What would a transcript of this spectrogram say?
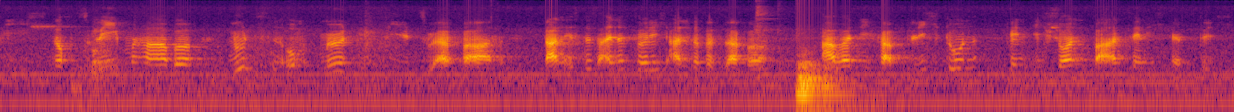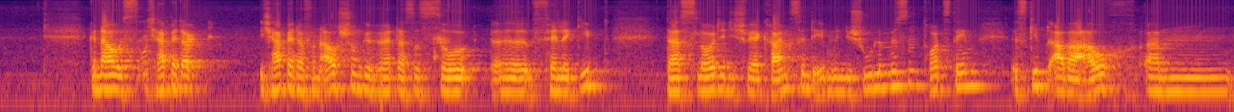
die ich noch zu leben habe, nutzen, um möglichst viel zu erfahren. Dann ist es eine völlig andere Sache. Aber die Verpflichtung finde ich schon wahnsinnig heftig. Genau, ich habe ja da ich habe ja davon auch schon gehört, dass es so äh, Fälle gibt, dass Leute, die schwer krank sind, eben in die Schule müssen, trotzdem. Es gibt aber auch, ähm,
